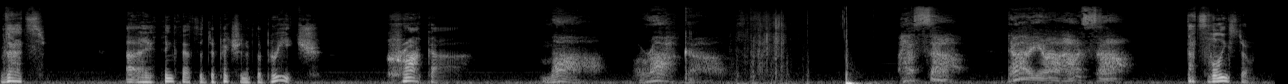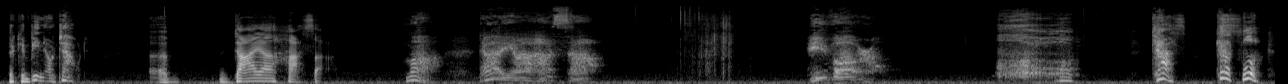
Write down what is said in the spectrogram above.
That's. I think that's a depiction of the breach. Kraka. Ma. Raka. Hasa. Daya Hasa. That's the Linkstone. There can be no doubt. Uh, Daya Hasa. Ma. Daya Hasa. Ivara. Cass! Cass, look!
